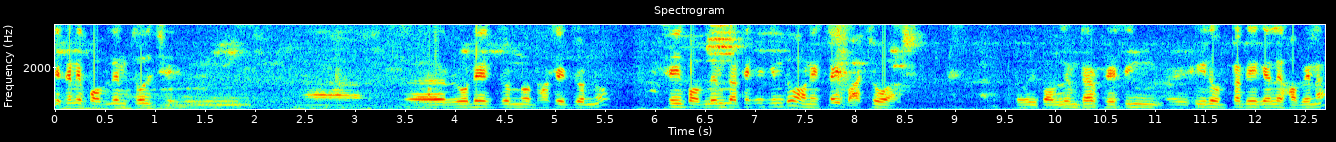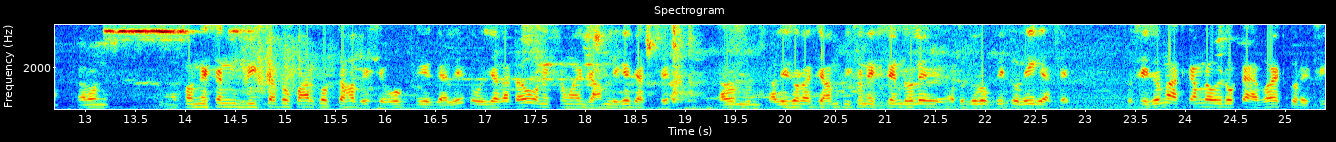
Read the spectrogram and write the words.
যেখানে প্রবলেম চলছে রোডের জন্য, ধসের জন্য, সেই প্রবলেমটা থেকে কিন্তু অনেকটাই বাঁচোয়া। তো ওই প্রবলেমটার ফেসিং এই রোডটা দিয়ে গেলে হবে না, কারণ কন্ডিশন ব্রিজটা তো পার করতে হবে, সেবক দিয়ে গেলে। তো ওই জায়গাটাও অনেক সময় জাম লেগে যাচ্ছে, কারণ কালীঝোড়ার জাম পিছনে এক্সটেন্ড হলে অত দূর অব্দি চলেই গেছে। তো সেই জন্য আজকে আমরা ওই রোডটা অ্যাভয়েড করেছি।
